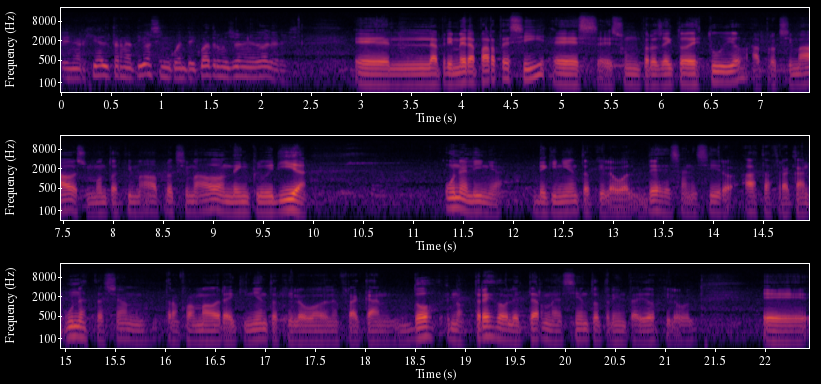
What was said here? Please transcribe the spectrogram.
energía alternativa 54 millones de dólares. Eh, la primera parte sí, es, es un proyecto de estudio aproximado, es un monto estimado aproximado, donde incluiría una línea de 500 kV desde San Isidro hasta Fracán, una estación transformadora de 500 kV en Fracán, dos, no, tres doble ternas de 132 kV, eh,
